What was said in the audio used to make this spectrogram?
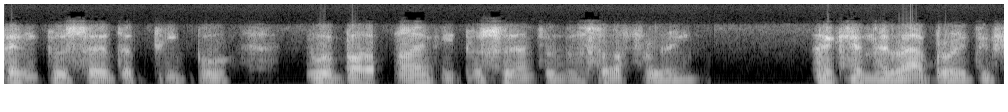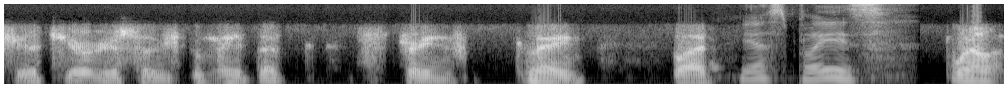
10% of people do about 90% of the suffering. I can elaborate if you're curious, so you made that strange claim. But yes, please. Well,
